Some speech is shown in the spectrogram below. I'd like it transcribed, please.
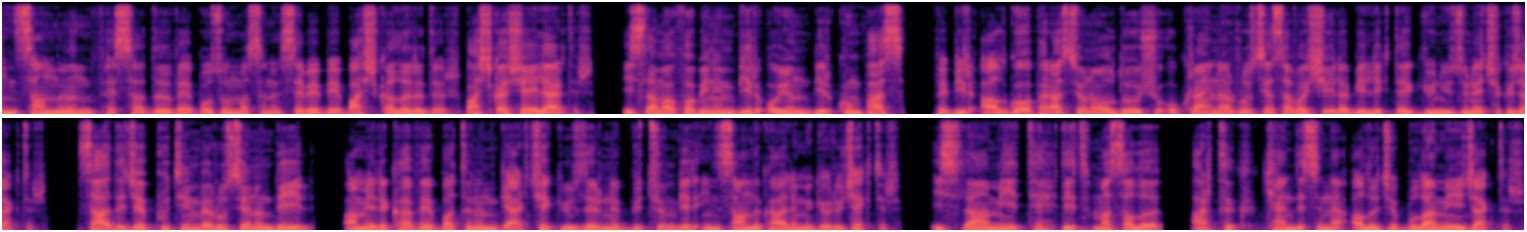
İnsanlığın fesadı ve bozulmasının sebebi başkalarıdır, başka şeylerdir. İslamofobinin bir oyun, bir kumpas ve bir algı operasyonu olduğu şu Ukrayna-Rusya savaşıyla birlikte gün yüzüne çıkacaktır. Sadece Putin ve Rusya'nın değil, Amerika ve Batı'nın gerçek yüzlerini bütün bir insanlık alemi görecektir. İslami tehdit masalı artık kendisine alıcı bulamayacaktır.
